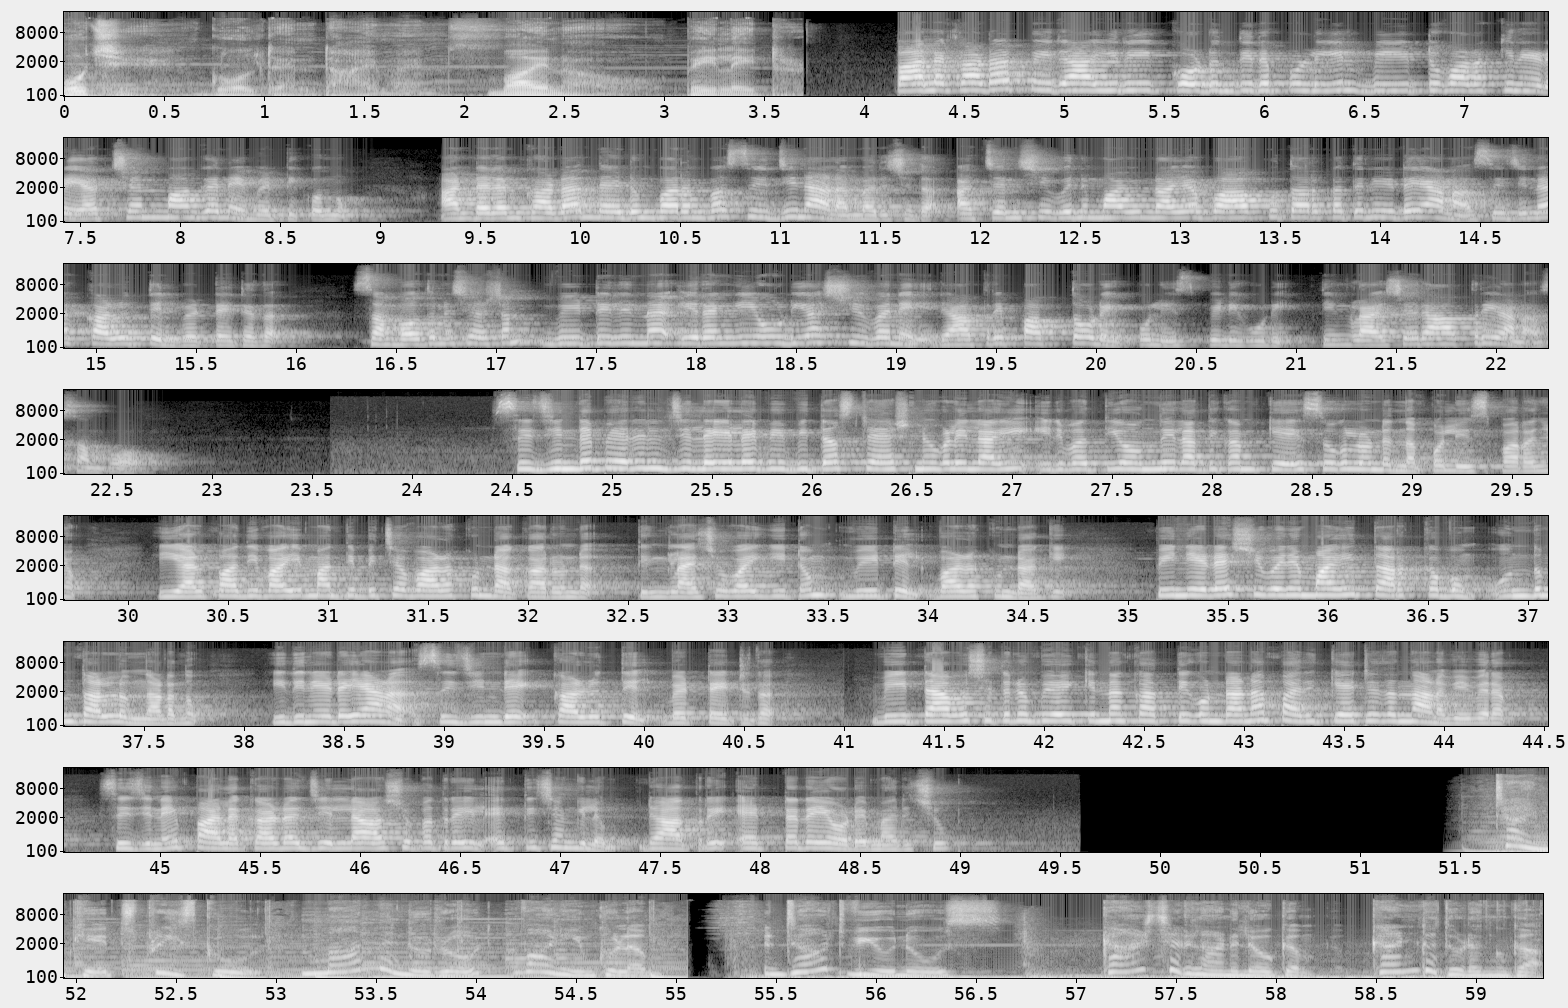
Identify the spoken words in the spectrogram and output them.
Boche gold diamonds. Buy now, pay later. Palakkad Pirayiri കൊടുന്തിരപ്പുള്ളിയിൽ വീട്ടുവഴക്കിനിടെ അച്ഛൻ മകനെ വെട്ടിക്കൊന്നു. അണ്ടലംകാട് നെടുമ്പറമ്പ് സിജിനാണ് മരിച്ചത്. അച്ഛൻ ശിവനുമായുണ്ടായ വാക്കുതർക്കത്തിനിടെയാണ് സിജിന് കഴുത്തിൽ വെട്ടേറ്റത്. സംഭവത്തിനു ശേഷം വീട്ടിൽ നിന്ന് ഇറങ്ങിയോടിയ ശിവനെ രാത്രി പത്തോടെ പോലീസ് പിടികൂടി. തിങ്കളാഴ്ച രാത്രിയാണ് സംഭവം. സിജിന്റെ പേരിൽ ജില്ലയിലെ വിവിധ സ്റ്റേഷനുകളിലായി ഇരുപത്തിയൊന്നിലധികം കേസുകളുണ്ടെന്ന് പോലീസ് പറഞ്ഞു. ഇയാൾ പതിവായി മദ്യപിച്ച് വഴക്കുണ്ടാക്കാറുണ്ട്. തിങ്കളാഴ്ച വൈകിട്ടും വീട്ടിൽ വഴക്കുണ്ടാക്കി. പിന്നീട് ശിവനുമായി തർക്കവും ഉന്തും തള്ളും നടന്നു. ഇതിനിടെയാണ് സിജിന്റെ കഴുത്തിൽ വെട്ടേറ്റത്. വീട്ടാവശ്യത്തിന് ഉപയോഗിക്കുന്ന കത്തി കൊണ്ടാണ് പരിക്കേറ്റതെന്നാണ് വിവരം. സിജിനെ പാലക്കാട് ജില്ലാ ആശുപത്രിയിൽ എത്തിച്ചെങ്കിലും രാത്രി എട്ടരയോടെ മരിച്ചു. Time kids pre school Mannannur road Vaniyamkulam dot view news കാഴ്ചകളാണ് ലോകം. കണ്ടു തുടങ്ങുക.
